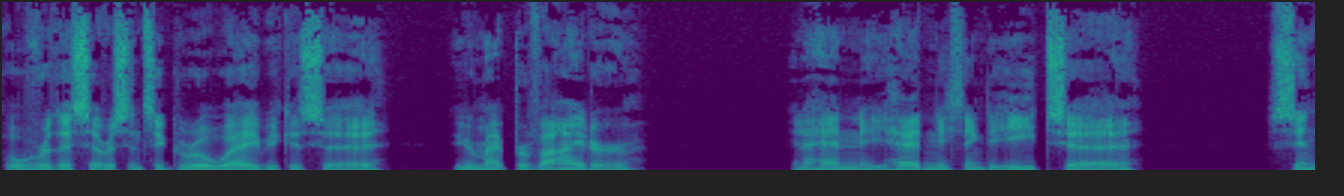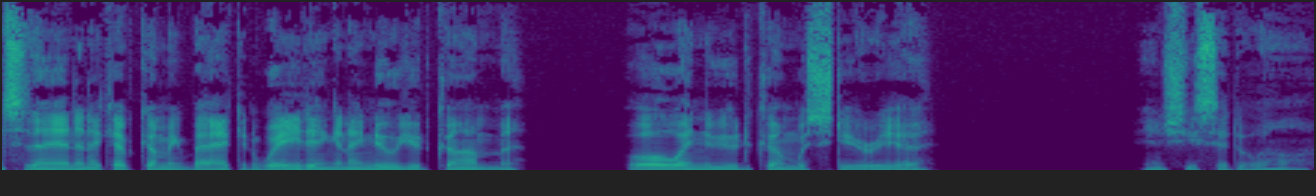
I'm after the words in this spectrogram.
over this ever since it grew away because uh, you're my provider. And I hadn't had anything to eat uh, since then. And I kept coming back and waiting. And I knew you'd come. Oh, I knew you'd come, Wisteria. And she said, Well,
